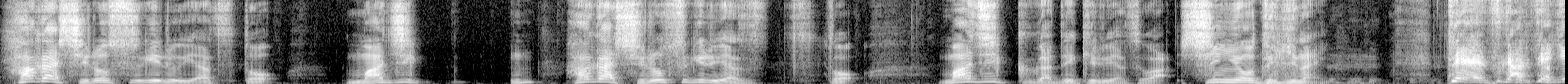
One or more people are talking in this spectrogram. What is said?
歯が白すぎるやつとマジん？歯が白すぎるやつとマジックができるやつは信用できない。哲学的！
